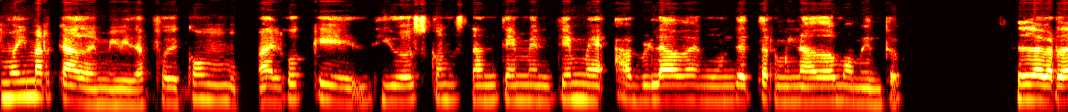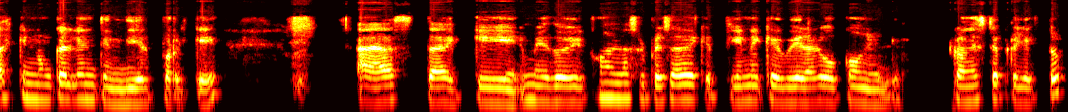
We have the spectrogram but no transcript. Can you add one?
muy marcado en mi vida. Fue como algo que Dios constantemente me hablaba en un determinado momento. La verdad es que nunca le entendí el por qué hasta que me doy con la sorpresa de que tiene que ver algo con, el, con este proyecto.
